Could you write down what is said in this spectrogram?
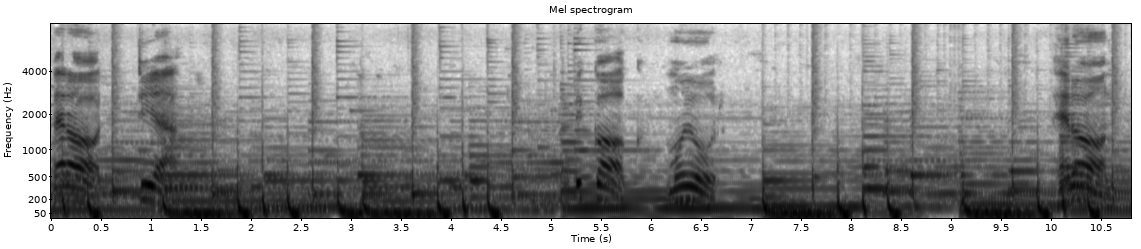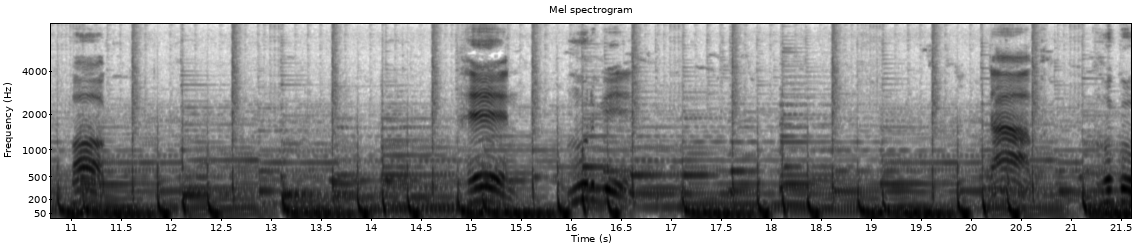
প্যারট টিয়া। পিকক ময়ূর। হেরন বক। হেন মুরগি। ডাব ঘুঘু।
